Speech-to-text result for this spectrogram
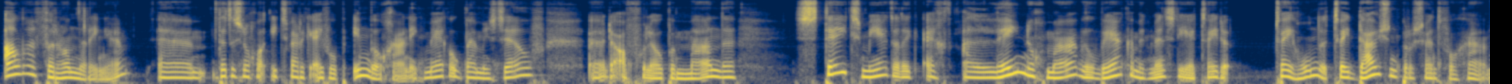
alle veranderingen. Ehm, dat is nog wel iets waar ik even op in wil gaan. Ik merk ook bij mezelf uh, de afgelopen maanden steeds meer dat ik echt alleen nog maar wil werken met mensen die er tweede, 200, 2000 procent voor gaan.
